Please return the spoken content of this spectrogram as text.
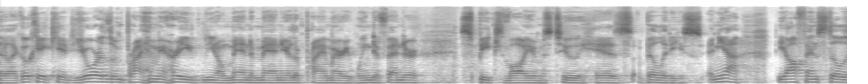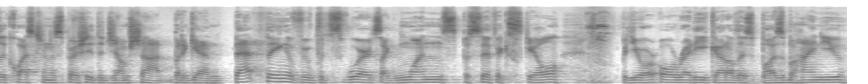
they're like, okay, kid, you're the primary, you know, man to man, you're the primary wing defender. Speaks volumes to his abilities. And yeah, the offense still is a question, especially the jump shot. But again, that thing of if it's where it's like one specific skill, but you're already got all this buzz behind you,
